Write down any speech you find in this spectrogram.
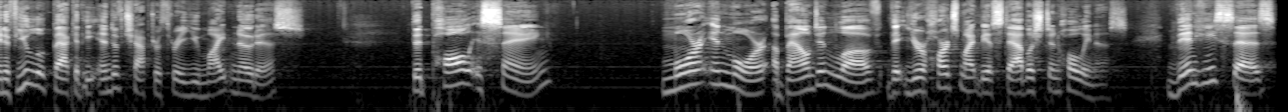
And if you look back at the end of chapter 3, you might notice that Paul is saying, more and more abound in love, that your hearts might be established in holiness. Then he says,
